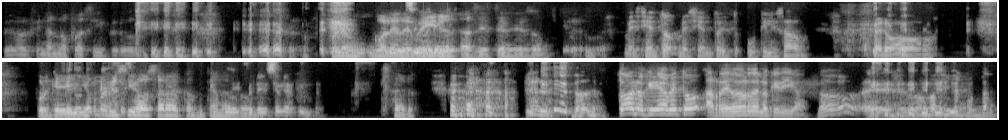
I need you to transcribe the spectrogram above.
Pero al final no fue así, pero fueron goles de Bale, asistencia de Son. Me siento, me siento utilizado. Pero Porque Pero yo normal, eso sí iba a usar a Abreu. diferencia les. Claro. todo lo que diga Beto alrededor de lo que diga, ¿no? Es más fácil de apuntar.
